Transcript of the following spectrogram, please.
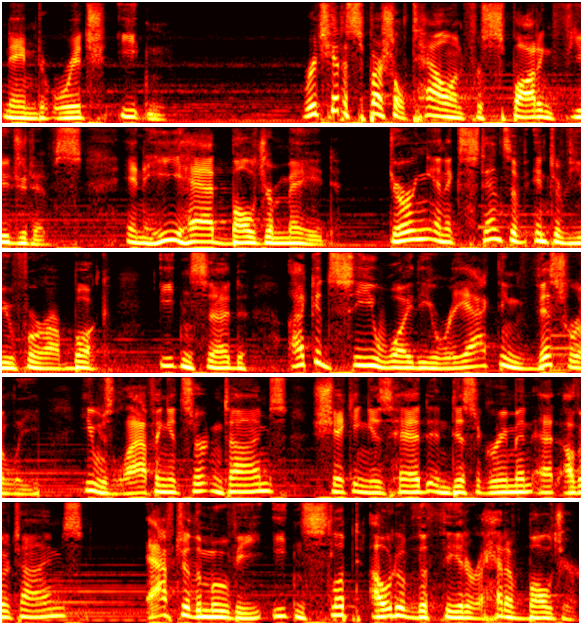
named Rich Eaton. Rich had a special talent for spotting fugitives, and he had Bulger made. During an extensive interview for our book, Eaton said, I could see Whitey reacting viscerally. He was laughing at certain times, shaking his head in disagreement at other times. After the movie, Eaton slipped out of the theater ahead of Bulger.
